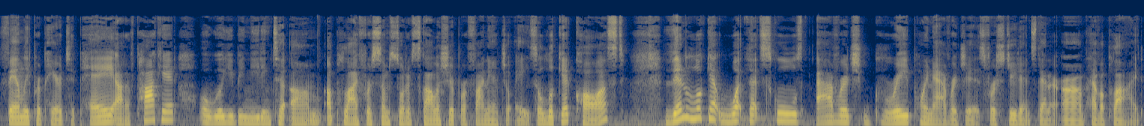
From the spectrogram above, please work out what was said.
family prepared to pay out of pocket, or will you be needing to um, apply for some sort of scholarship or financial aid? So look at cost. Then look at what that school's average grade point average is for students that are, um, have applied.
